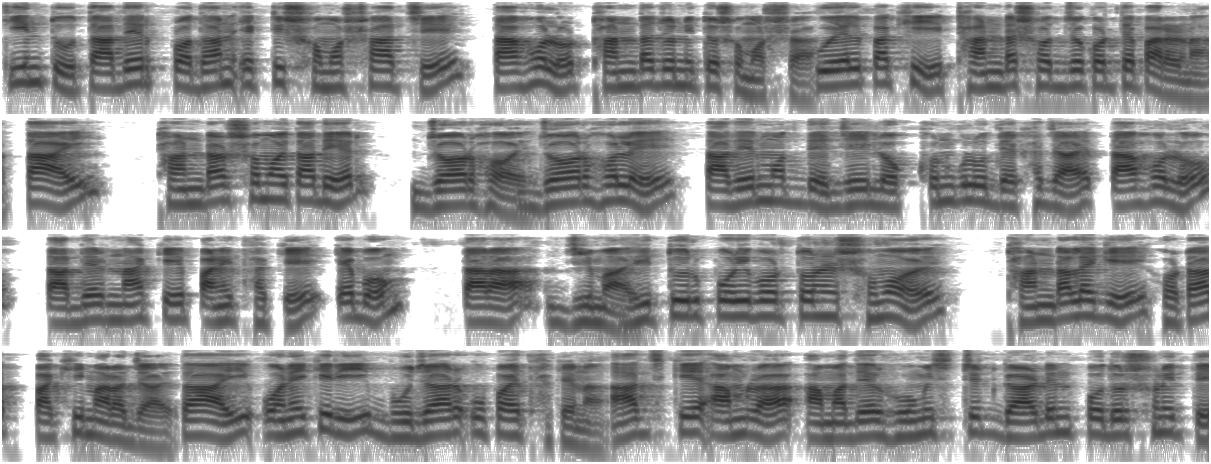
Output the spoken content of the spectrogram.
কিন্তু তাদের প্রধান একটি সমস্যা আছে, তা হলো ঠান্ডাজনিত সমস্যা। কুয়েল পাখি ঠান্ডা সহ্য করতে পারে না, তাই ঠান্ডার সময় তাদের জ্বর হয়। জ্বর হলে তাদের মধ্যে যেই লক্ষণগুলো দেখা যায়, তা হলো তাদের নাকে পানি থাকে এবং তারা জিমায়। ঋতুর পরিবর্তনের সময় ঠান্ডা লেগে হঠাৎ পাখি মারা যায়। তাই অনেকেরই বোঝার উপায় থাকে না। আজকে আমরা আমাদের হোম স্ট্রিট গার্ডেন প্রদর্শনীতে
